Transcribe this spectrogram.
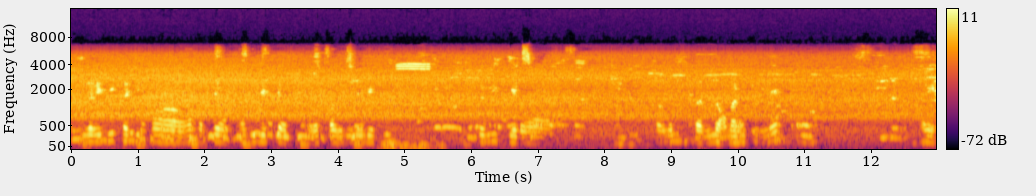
Vous avez dit que fallait points remportés en en deux défis. On faire le deuxième défi. Celui qui est dans, dans le mode pas normal entre guillemets. Allez.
